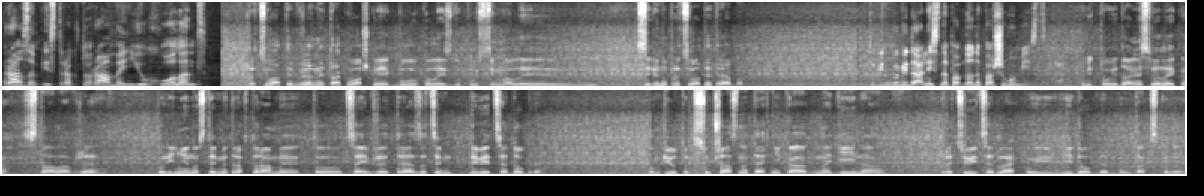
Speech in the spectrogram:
разом із тракторами Нью Холланд. Працювати вже не так важко, як було колись, допустимо, але все рівно працювати треба. То відповідальність, напевно, на першому місці. Відповідальність велика стала вже. Порівняно з тими тракторами, то цей вже треба за цим дивитися добре. Комп'ютер, сучасна техніка, надійна, працюється легко і, добре, будемо так сказати.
